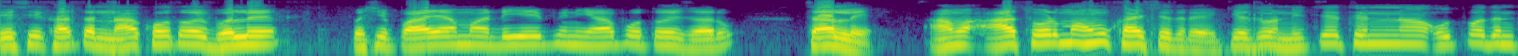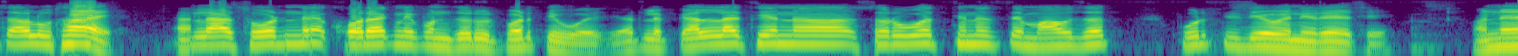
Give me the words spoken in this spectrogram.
દેશી ખાતર નાખો તોય ભલે, પછી પાયામાં ડીએપીની આપો તોય સારું. ચાલે. આમાં આ છોડમાં શું ખાસિયત રહે? કે જો નીચેથી ઉત્પાદન ચાલુ થાય, એટલે આ છોડને ખોરાકની પણ જરૂર પડતી હોય છે. એટલે પહેલાંથી શરૂઆતથી જ તે માવજત પૂરતી દેવાની રહે છે. અને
